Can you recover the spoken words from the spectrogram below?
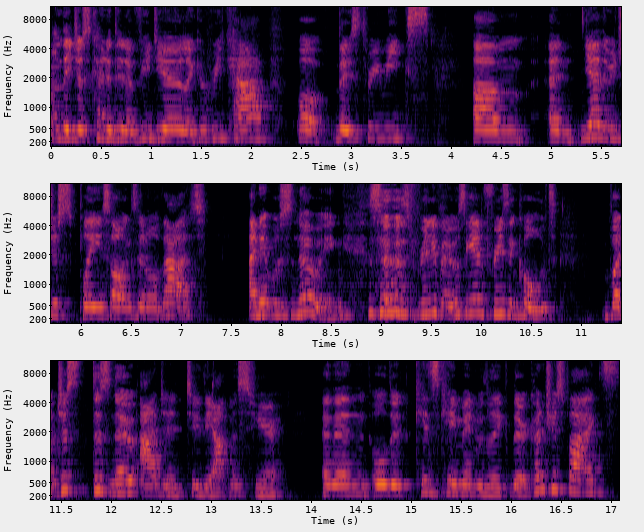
and they just kind of did a video, like a recap of those three weeks. Um, and yeah, they were just playing songs and all that and it was snowing, so it was really bad. It was again freezing cold, but just the snow added to the atmosphere. And then all the kids came in with like their country's flags,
